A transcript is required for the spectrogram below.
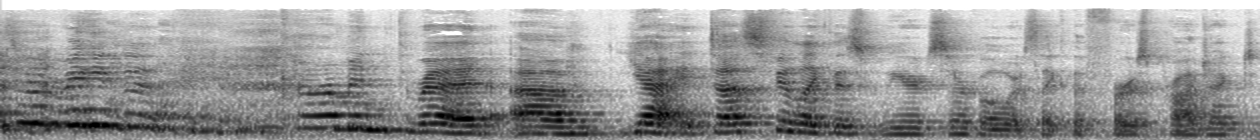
has remained a common thread. Um, yeah, it does feel like this weird circle where it's like the first project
